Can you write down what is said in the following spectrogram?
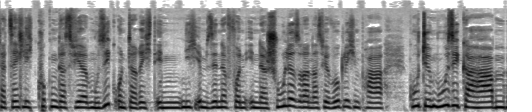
tatsächlich gucken, dass wir Musikunterricht in, nicht im Sinne von in der Schule, sondern dass wir wirklich ein paar gute Musiker haben,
